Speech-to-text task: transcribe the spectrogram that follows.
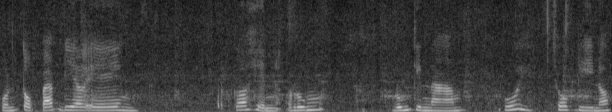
ฝนตกแป๊บเดียวเอง ก็เห็นรุ้งรุ้งกินน้ำอุ้ย โชคดีเนาะ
